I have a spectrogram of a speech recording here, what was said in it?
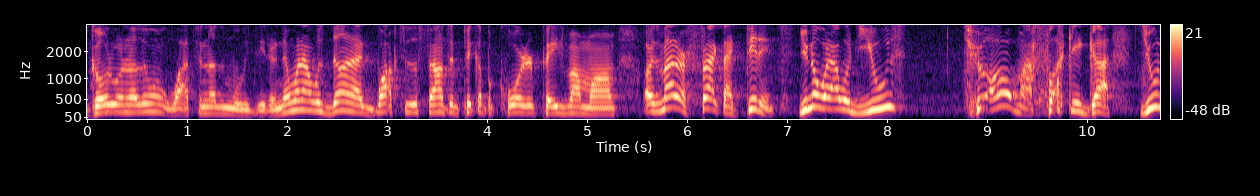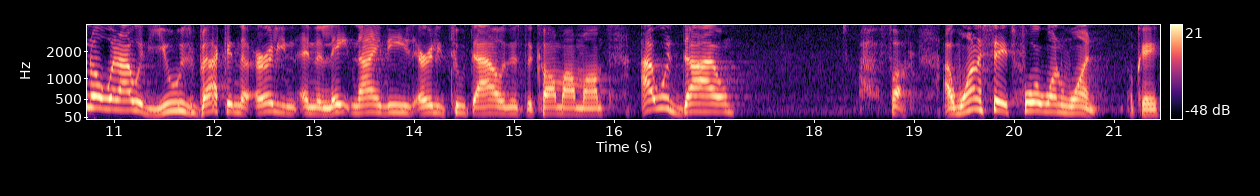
go to another one, watch another movie theater. And then when I was done, I'd walk to the fountain, pick up a quarter, page my mom. Or as a matter of fact, I didn't. You know what I would use? To, oh my fucking god! You know what I would use back in the early, in the late '90s, early 2000s to call my mom? I would dial. Fuck, I want to say it's 411. Okay,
